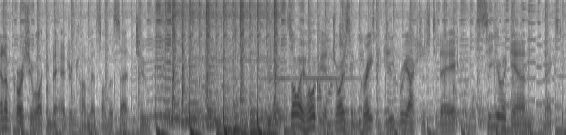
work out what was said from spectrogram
And of course, you're welcome to add your comments on the set too. So I hope you enjoy some great deep reactions today, and we'll see you again next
